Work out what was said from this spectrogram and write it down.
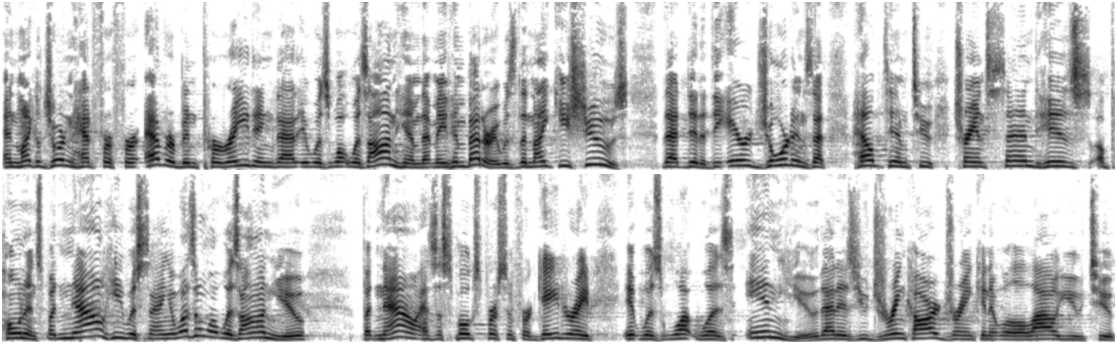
And Michael Jordan had for forever been parading that it was what was on him that made him better. It was the Nike shoes that did it, the Air Jordans that helped him to transcend his opponents. But now he was saying it wasn't what was on you, but now, as a spokesperson for Gatorade, it was what was in you. That is, you drink our drink and it will allow you to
